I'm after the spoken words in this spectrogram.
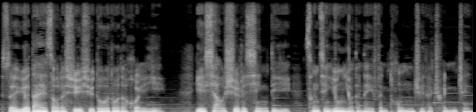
岁月带走了许许多多的回忆。”也消蚀了心底曾经拥有的那份童稚的纯真。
